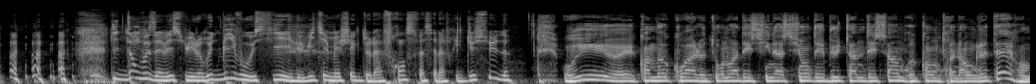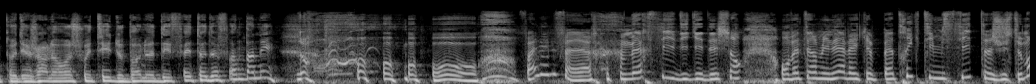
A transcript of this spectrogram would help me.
dites donc, vous avez suivi le rugby, vous aussi, et le huitième échec de la France face à l'Afrique du Sud. Oui, euh, et comme quoi le tournoi Destination débute en décembre contre l'Angleterre, on peut déjà leur souhaiter de bonnes défaites de fin d'année. Oh, oh, oh, oh. Fallait le faire. Merci Didier Deschamps. On va terminer avec Patrick Timsit. Justement,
